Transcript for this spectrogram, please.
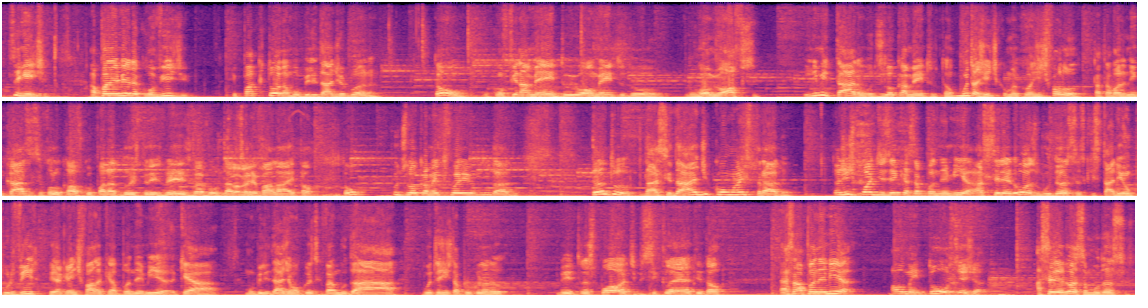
Seguinte, a pandemia da Covid impactou na mobilidade urbana. Então, o confinamento e o aumento do, do home office limitaram o deslocamento. Então, muita gente, como a gente falou, tá trabalhando em casa, você falou que o carro ficou parado dois, três meses, vai voltar, precisa levar lá e tal. Então, o deslocamento foi mudado. Tanto na cidade como na estrada. Então a gente pode dizer que essa pandemia acelerou as mudanças que estariam por vir, já que a gente fala que a pandemia, que a mobilidade é uma coisa que vai mudar, muita gente está procurando meio de transporte, bicicleta e tal. Essa a pandemia aumentou, ou seja, acelerou essa mudança?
